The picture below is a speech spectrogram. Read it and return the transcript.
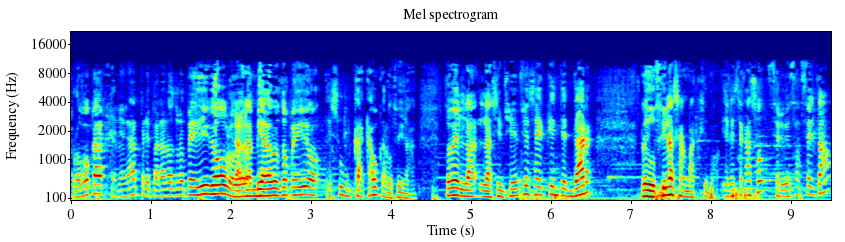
provoca generar, preparar otro pedido, volver Claro. a enviar otro pedido. Es un cacao que alucina. Entonces, la- las incidencias hay que intentar reducirlas al máximo. Y en este caso, Cerveza Z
